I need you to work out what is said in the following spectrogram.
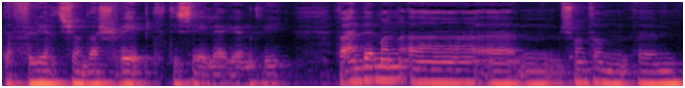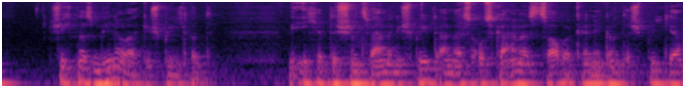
da flirrt schon, da schwebt die Seele irgendwie. Vor allem, wenn man äh, äh, schon vom ähm, Schichten aus dem Wienerwald gespielt hat ich habe das schon zweimal gespielt, einmal als Oscar, einmal als Zauberkönig und das spielt ja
